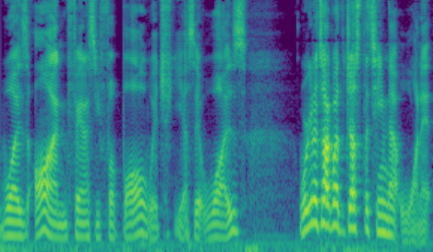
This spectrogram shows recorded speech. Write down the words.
was on fantasy football, which yes, it was. We're going to talk about just the team that won it.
